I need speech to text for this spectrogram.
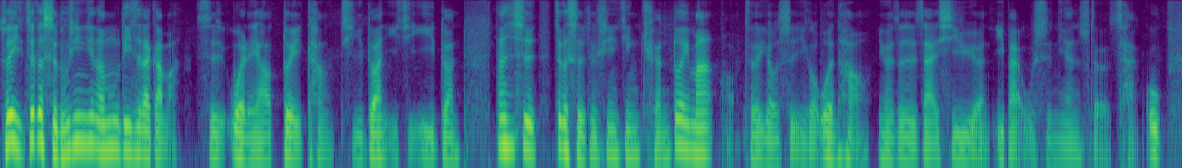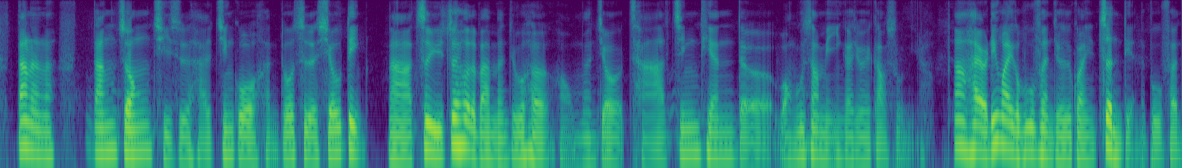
所以，这个使徒信经的目的是在干嘛？是为了要对抗极端以及异端。但是，这个使徒信经全对吗？好，这又是一个问号，因为这是在西元一百五十年的产物。当然了，当中其实还经过很多次的修订。那至于最后的版本如何，好，我们就查今天的网络上面应该就会告诉你了。那还有另外一个部分，就是关于正典的部分。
